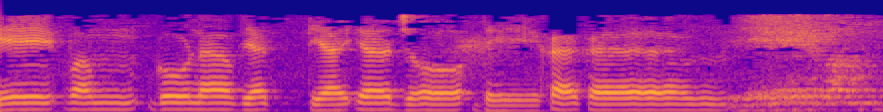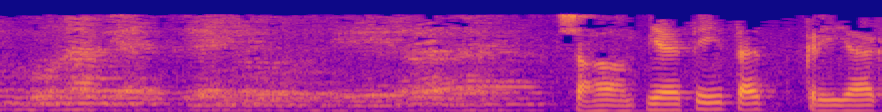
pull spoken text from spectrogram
एवं गुणव्यत्ययजो देहः शाम्यति तत्क्रियः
